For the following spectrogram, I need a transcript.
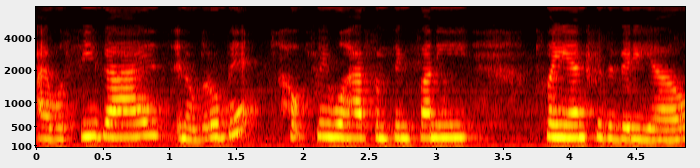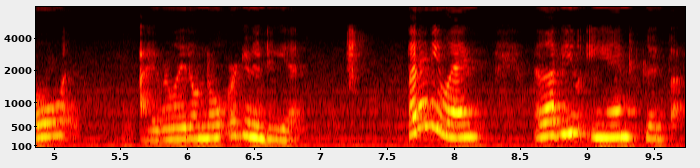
I will see you guys in a little bit. Hopefully we'll have something funny planned for the video. I really don't know what we're going to do yet. But anyway, I love you and goodbye.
